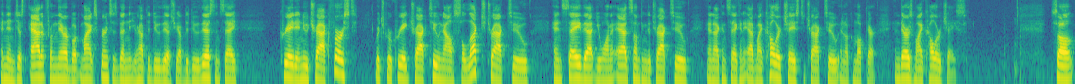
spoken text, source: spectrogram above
and then just add it from there. But my experience has been that you have to do this. You have to do this and say, create a new track first, which will create track two. Now select track two and say that you want to add something to track two. And I can say I can add my color chase to track two and it'll come up there. And there's my color chase. So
